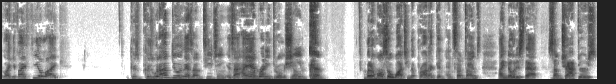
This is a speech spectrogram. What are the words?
like if I feel like because because what I'm doing as I'm teaching is I, I am running through a machine, yeah. but I'm also watching the product, and and sometimes I notice that some chapters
